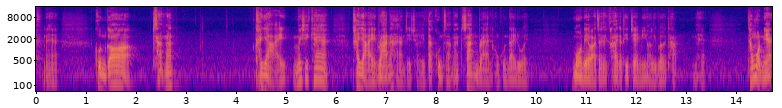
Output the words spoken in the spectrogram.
ฟนะฮะคุณก็ สามารถขยายไม่ใช่แค่ขยายร้านอาหารเฉยๆ แต่คุณสามารถสร้างแบรนด์ของคุณได้ด้วย โมเดลอาจจะคล้ายๆ กับที่เจมี่ออลิเวอร์ทำนะฮะทั้งหมดเนี้ย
